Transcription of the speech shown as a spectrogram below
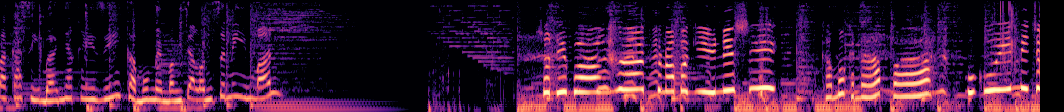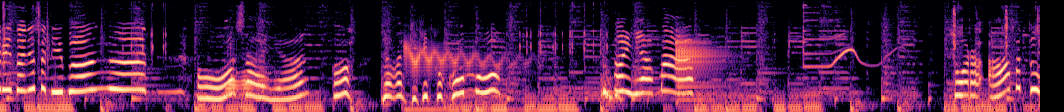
Makasih banyak Lizzie, kamu memang calon seniman. Sedih banget. Kenapa gini sih? Kamu kenapa? Buku ini ceritanya sedih banget. Oh, sayang. Oh, jangan gigit kukumu. Oh iya, maaf. Suara apa tuh?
